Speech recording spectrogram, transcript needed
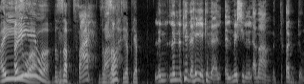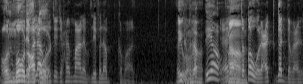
أيوه. أيوة. بالضبط. صح؟ بالضبط. yep yep. لأن لأنه كذا هي كذا المشي للأمام التقدم. Onward level upward. up تجي حين معنا level up كمان. أيوه أيوه يعني آه. تطور يعني تقدم يعني.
